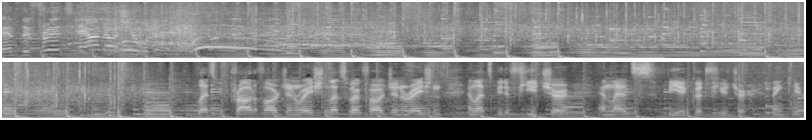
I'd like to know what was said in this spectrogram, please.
and the Fritz Erler Schule. Let's be proud of our generation, let's work for our generation, and let's be the future, and let's be a good future. Thank you.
